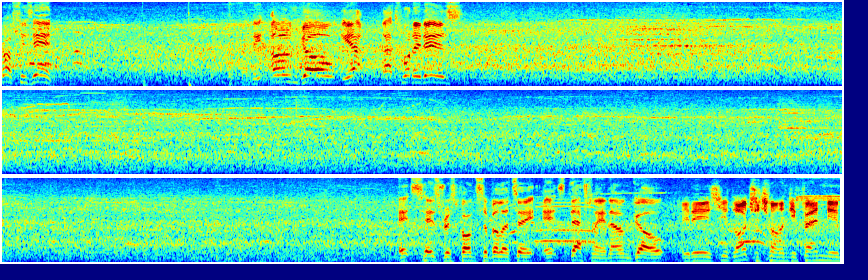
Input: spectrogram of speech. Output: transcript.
Crosses in. And the own goal, yeah, that's what it is. It's his responsibility. It's definitely an own goal. It is. You'd like to try and defend him.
